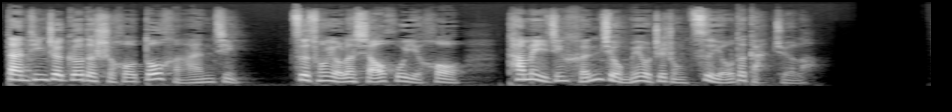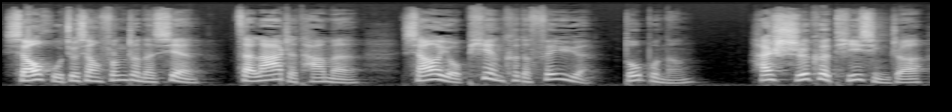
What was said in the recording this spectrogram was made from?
但听这歌的时候都很安静。自从有了小虎以后，他们已经很久没有这种自由的感觉了。小虎就像风筝的线，在拉着他们，想要有片刻的飞远都不能，还时刻提醒着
